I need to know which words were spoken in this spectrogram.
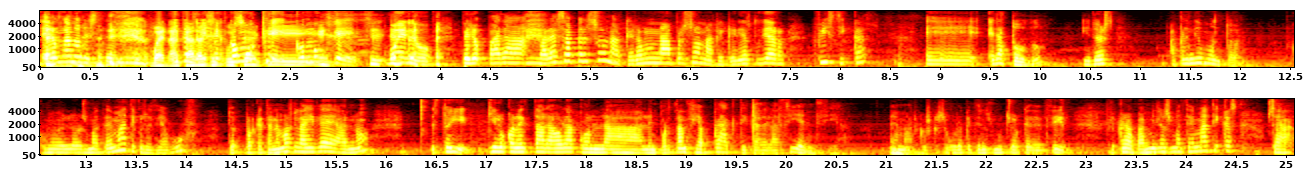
Era un adolescente. Buena Entonces que dije, puse ¿cómo que? aquí". ¿Cómo que? Bueno, pero para, para esa persona, que era una persona que quería estudiar físicas, eh, era todo. Y entonces aprendí un montón. Como los matemáticos, decía, uff, porque tenemos la idea, ¿no? Estoy, quiero conectar ahora con la, la importancia práctica de la ciencia, ¿eh, Marcos? Que seguro que tienes mucho que decir. Pero claro, para mí las matemáticas, o sea,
